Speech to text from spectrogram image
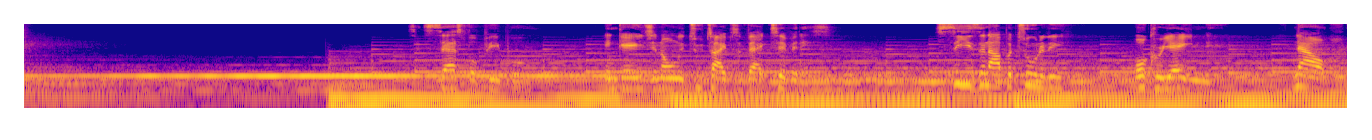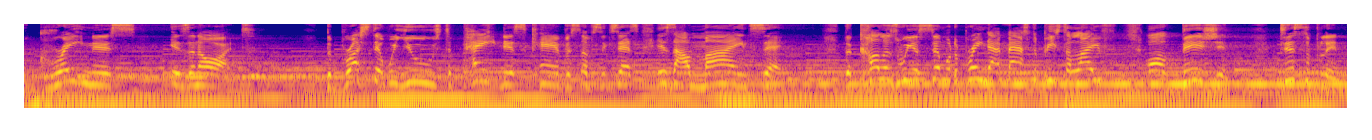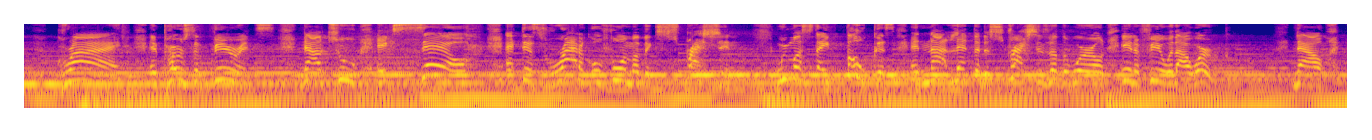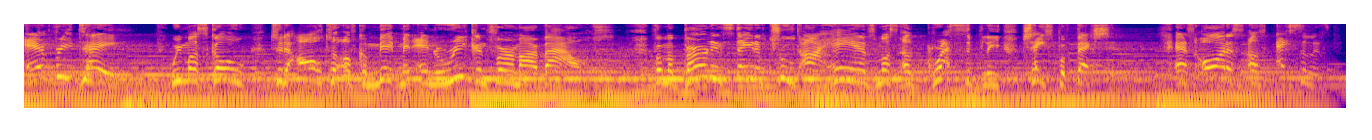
Successful people engage in only two types of activities seizing opportunity or creating it. Now, greatness is an art. The brush that we use to paint this canvas of success is our mindset. The colors we assemble to bring that masterpiece to life are vision, discipline, grind, and perseverance. Now, to excel at this radical form of expression, we must stay focused and not let the distractions of the world interfere with our work. Now, every day, we must go to the altar of commitment and reconfirm our vows. From a burning state of truth, our hands must aggressively chase perfection. As artists of excellence,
